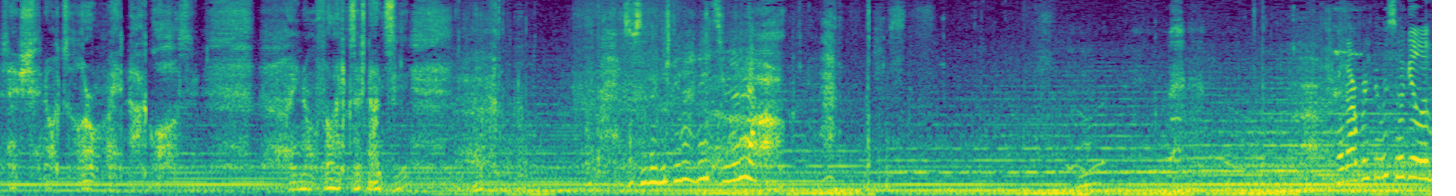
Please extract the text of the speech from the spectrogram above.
This she knows the little way not close. I know Felix is not nicht mehr nach nichts, oder? With everything was so good.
